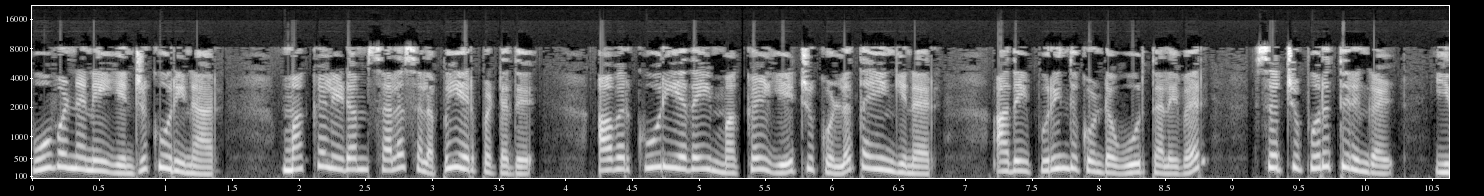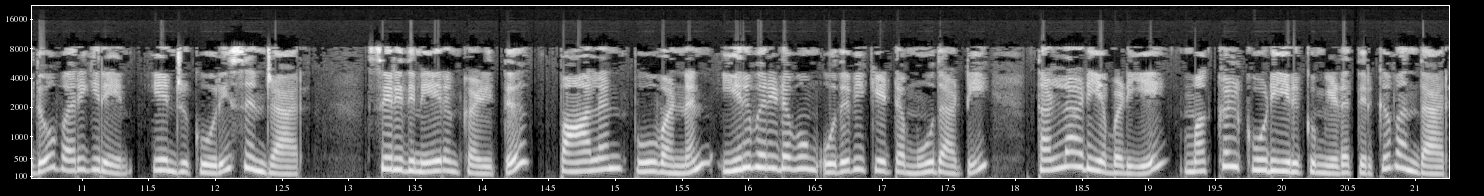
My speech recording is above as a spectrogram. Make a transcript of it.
பூவண்ணனே என்று கூறினார். மக்களிடம் சலசலப்பு ஏற்பட்டது. அவர் கூறியதை மக்கள் ஏற்றுக்கொள்ள தயங்கினர். அதை புரிந்து கொண்ட ஊர் தலைவர் சற்று பொறுத்திருங்கள் இதோ வருகிறேன் என்று கூறி சென்றார். சிறிது நேரம் கழித்து பாலன் பூவண்ணன் இருவரிடமும் உதவி கேட்ட மூதாட்டி தள்ளாடியபடியே மக்கள் கூடியிருக்கும் இடத்திற்கு வந்தார்.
